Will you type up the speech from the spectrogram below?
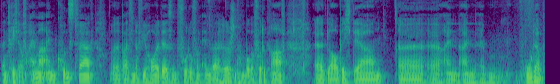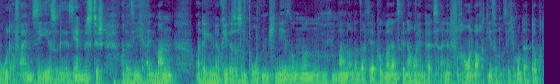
dann kriegt auf einmal ein Kunstwerk, äh, weiß ich noch wie heute, ist ein Foto von Enver Hirsch, ein Hamburger Fotograf, äh, glaube ich, der äh, äh, ein, ein ähm, Ruderboot auf einem See, so sehr mystisch, und da sehe ich einen Mann und denke ich mir, okay, das ist ein Boot einem Chinesen und einem Mann. Und dann sagt er, guck mal ganz genau hin, da ist eine Frau noch, die so sich runterduckt.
